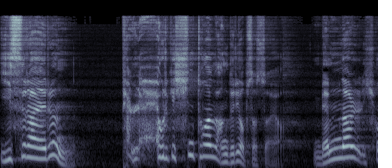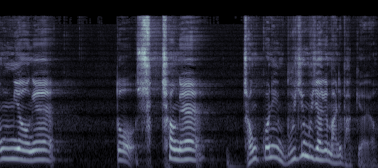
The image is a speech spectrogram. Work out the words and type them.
이스라엘은 별로 그렇게 신통한 왕들이 없었어요. 맨날 혁명에 또 숙청에 정권이 무지무지하게 많이 바뀌어요.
